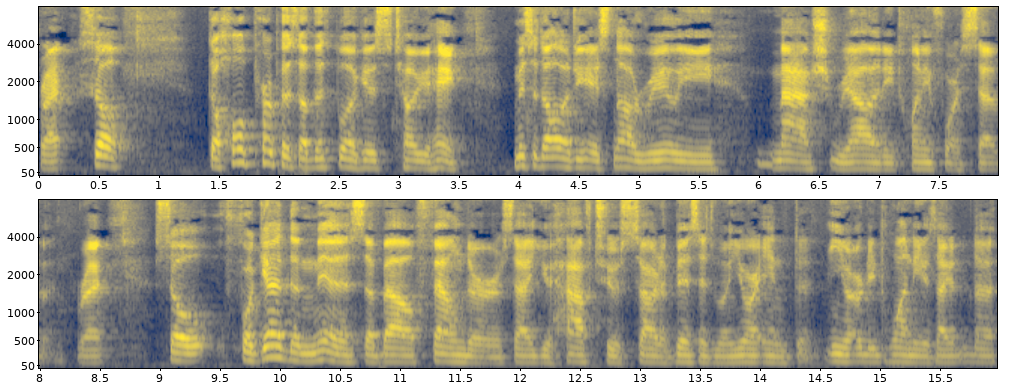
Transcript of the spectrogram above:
Right. So the whole purpose of this book is to tell you, hey methodology is not really match reality 24 7 right? So forget the myths about founders that you have to start a business when you're in the, in your early 20s like the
